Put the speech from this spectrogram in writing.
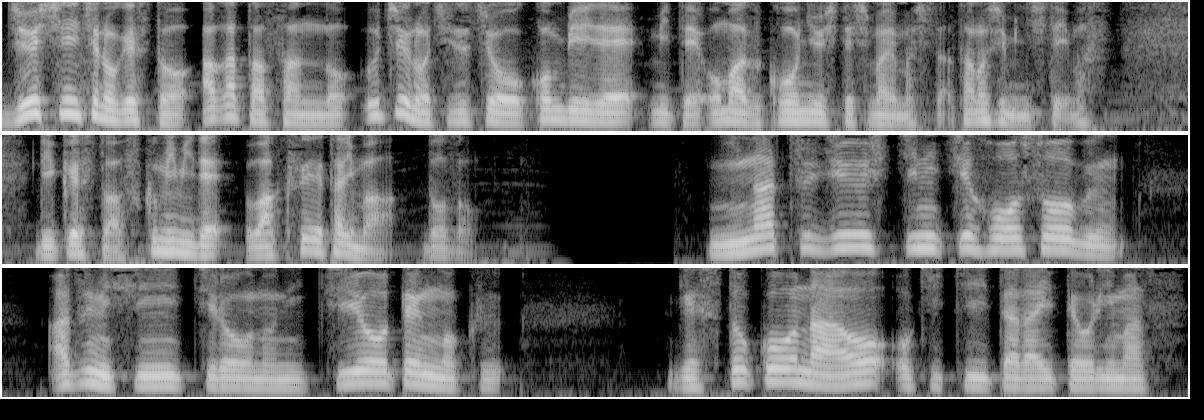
17日のゲスト、アガタさんの宇宙の地図帳をコンビニで見て思わず購入してしまいました。楽しみにしています。リクエストは福耳で惑星タイマー、どうぞ。2月17日放送分、安住紳一郎の日曜天国、ゲストコーナーをお聞きいただいております。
